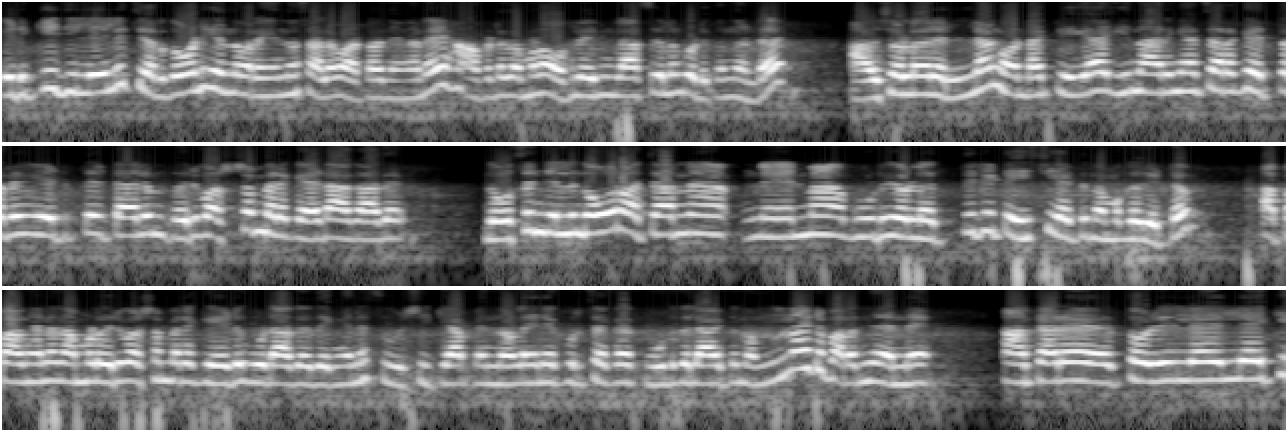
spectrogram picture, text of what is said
ഇടുക്കി ജില്ലയിൽ ചെറുതോണി എന്ന് പറയുന്ന സ്ഥലമാട്ടോ ഞങ്ങളുടെ അവിടെ നമ്മൾ ഓഫ്ലൈൻ ക്ലാസ്സുകളും കൊടുക്കുന്നുണ്ട്. ആവശ്യമുള്ളവരെല്ലാം കോൺടാക്റ്റ് ചെയ്യുക. ഈ നാരങ്ങാച്ചാറൊക്കെ എത്ര എടുത്തിട്ടാലും ഒരു വർഷം വരെ കേടാകാതെ ദിവസം ചെല്ലുന്തോറും അച്ചാറിന് മേന്മ കൂടുകയുള്ളൂ. ഒത്തിരി ടേസ്റ്റി ആയിട്ട് നമുക്ക് കിട്ടും. അപ്പം അങ്ങനെ നമ്മൾ ഒരു വർഷം വരെ കേടുകൂടാതെ അത് എങ്ങനെ സൂക്ഷിക്കാം എന്നുള്ളതിനെക്കുറിച്ചൊക്കെ കൂടുതലായിട്ട് നന്നായിട്ട് പറഞ്ഞ് തന്നെ ആൾക്കാരെ തൊഴിലിലേക്ക്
